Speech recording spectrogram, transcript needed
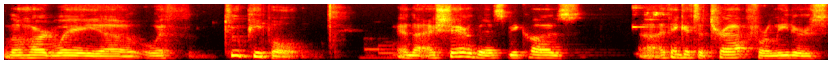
the hard way uh, with two people. And I share this because uh, I think it's a trap for leaders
